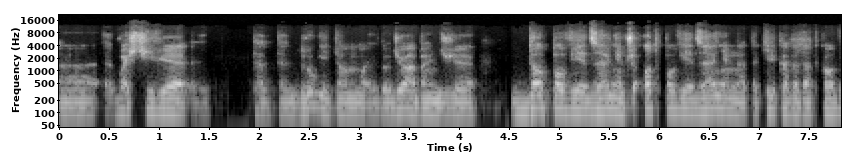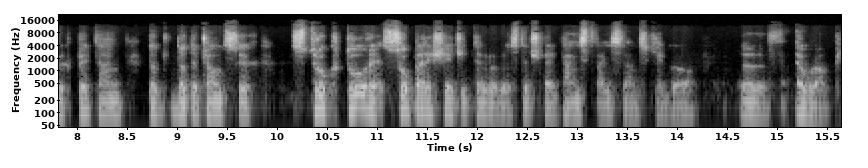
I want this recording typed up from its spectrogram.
e, właściwie ten, ten drugi tom mojego dzieła będzie dopowiedzeniem czy odpowiedzeniem na te kilka dodatkowych pytań do, dotyczących struktury supersieci terrorystycznej państwa islamskiego e, w Europie.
